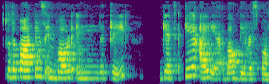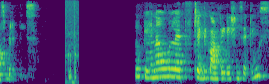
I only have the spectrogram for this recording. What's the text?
So the parties involved in the trade get a clear idea about their responsibilities. Okay, now let's check the configuration settings.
